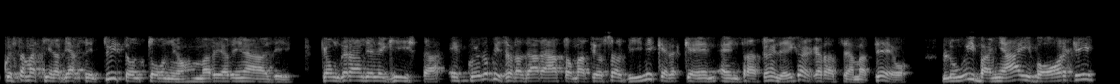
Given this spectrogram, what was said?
questa mattina abbiamo sentito Antonio Maria Rinaldi, che è un grande leghista, e quello bisogna dare atto a Matteo Salvini che, che è entrato in Lega grazie a Matteo. Lui, Bagnai, Borghi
